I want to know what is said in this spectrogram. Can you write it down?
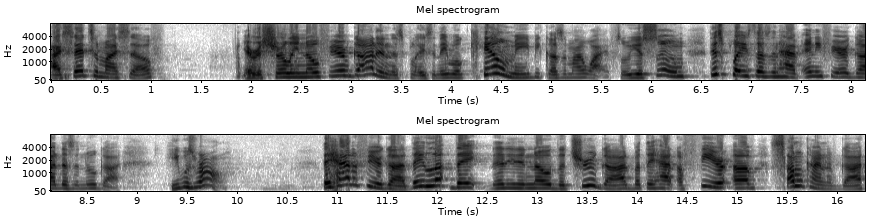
I said to myself, there is surely no fear of God in this place, and they will kill me because of my wife. So he assumed this place doesn't have any fear of God, doesn't know God. He was wrong. They had a fear of God. They, lo- they, they didn't know the true God, but they had a fear of some kind of God,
